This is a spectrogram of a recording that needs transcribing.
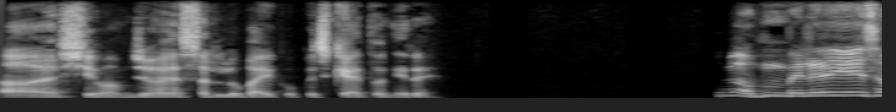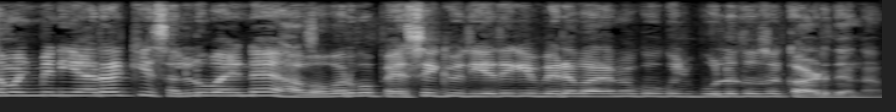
अ, शिवम जो है सल्लू भाई को कुछ कह तो नहीं रहे। अब मेरे ये समझ में नहीं आ रहा कि सल्लू भाई ने हवावर को पैसे क्यों दिए थे कि मेरे बारे में कोई कुछ बोले तो उसे काट देना।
